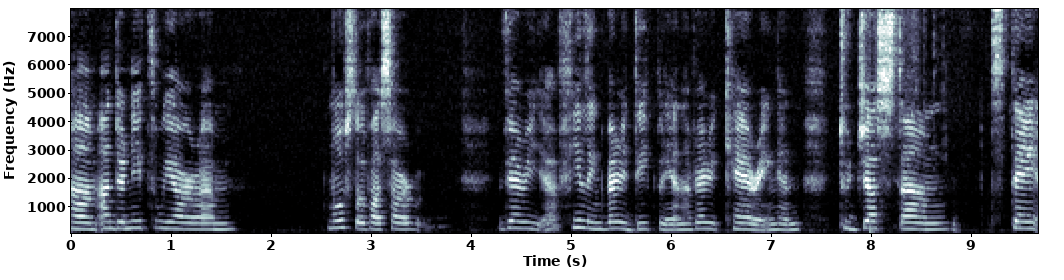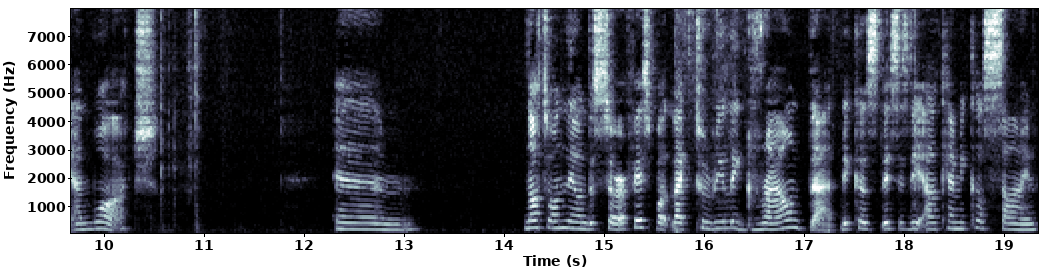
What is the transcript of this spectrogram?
Um, underneath we are um, most of us are very uh, feeling very deeply and are very caring and to just um, stay and watch. Um, not only on the surface but like to really ground that because this is the alchemical sign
